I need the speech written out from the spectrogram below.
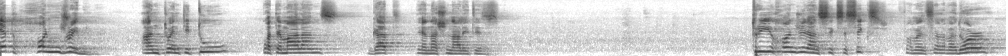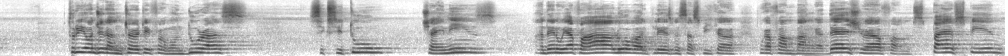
822 Guatemalans got their nationalities. 366 from El Salvador, 330 from Honduras, 62 Chinese, and then we have from all over the place, Mr. Speaker. We have from Bangladesh, we have from Spain,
